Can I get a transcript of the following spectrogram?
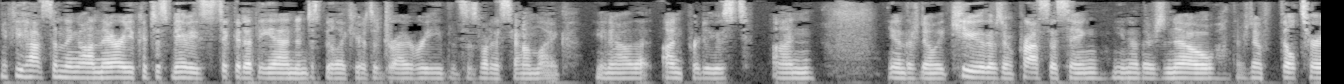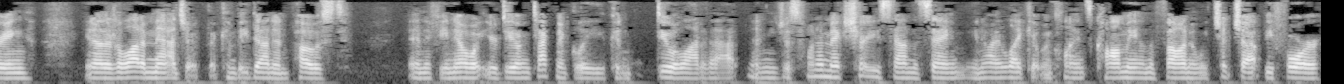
if you have something on there, you could just maybe stick it at the end and just be like, here's a dry read. This is what I sound like. You know, that unproduced, un, you know, there's no EQ, there's no processing, you know, there's no, there's no filtering. You know, there's a lot of magic that can be done in post and if you know what you're doing technically, you can do a lot of that. And you just want to make sure you sound the same. You know, I like it when clients call me on the phone and we chit chat before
